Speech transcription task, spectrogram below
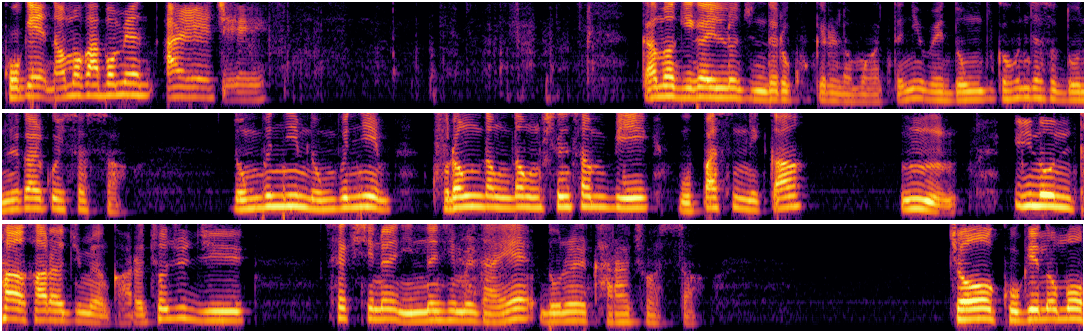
고개 넘어가 보면 알지. 까마귀가 일러준 대로 고개를 넘어갔더니 왜 농부가 혼자서 논을 갈고 있었어. 농부님, 농부님, 구렁덩덩 신선비 못 봤습니까? 음, 이 논 다 갈아주면 가르쳐주지. 색시는 있는 힘을 다해 논을 갈아주었어. 저 고개 넘어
